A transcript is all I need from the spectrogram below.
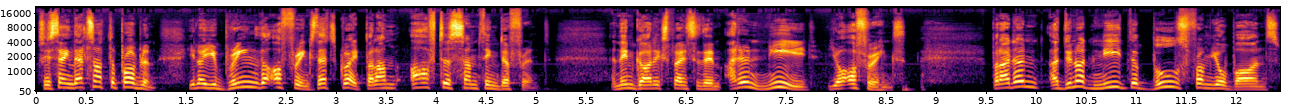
So he's saying that's not the problem. You know, you bring the offerings, that's great, but I'm after something different. And then God explains to them, I don't need your offerings. But I, don't, I do not need the bulls from your barns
